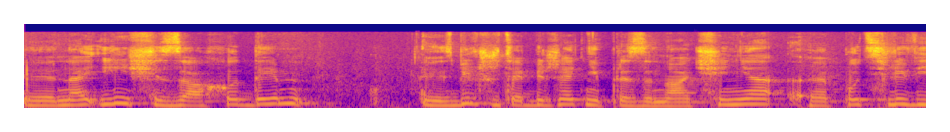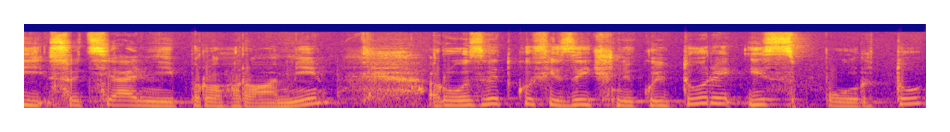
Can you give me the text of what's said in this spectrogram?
е, на інші заходи е, збільшуються бюджетні призначення е, по цільовій соціальній програмі розвитку фізичної культури і спорту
